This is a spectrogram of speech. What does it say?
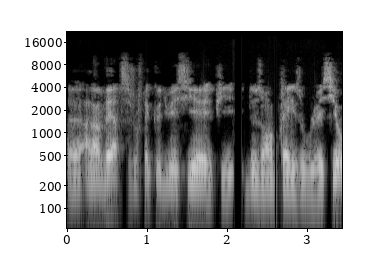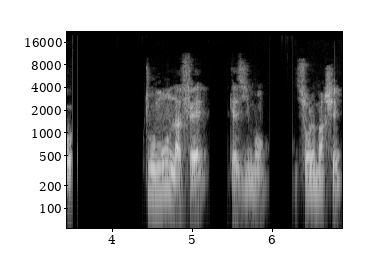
à l'inverse, je ferai que du SIA et puis deux ans après, ils ouvrent le SEO. Tout le monde l'a fait, quasiment, sur le marché.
